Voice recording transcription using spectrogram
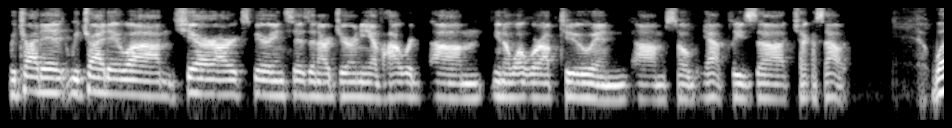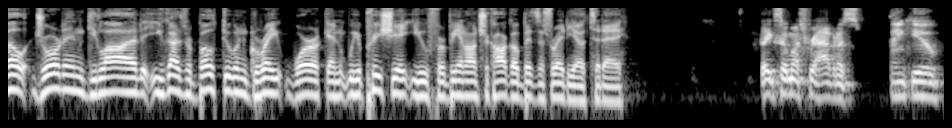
we try to we try to um, share our experiences and our journey of how we're um, you know what we're up to and um, so yeah please uh, check us out. Well jordan gilad you guys are both doing great work and we appreciate you for being on chicago business radio today. Thanks so much for having us. Thank you.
